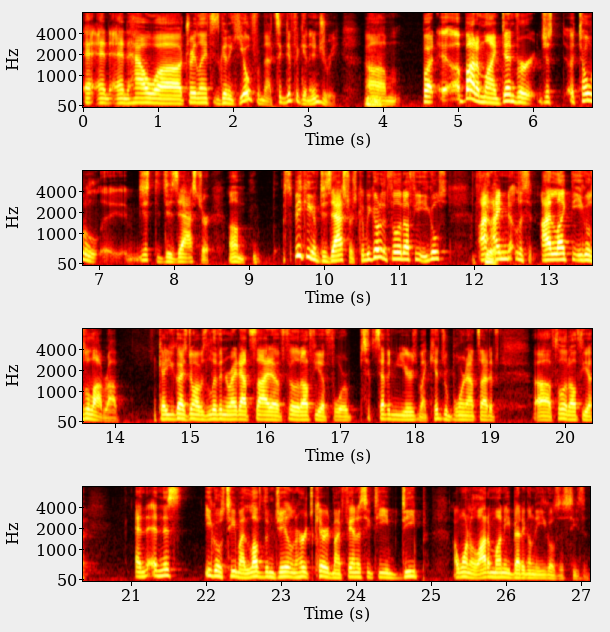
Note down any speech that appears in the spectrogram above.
and, and, and how uh, Trey Lance is going to heal from that significant injury. Mm-hmm. Um, but uh, bottom line, Denver, just a total, uh, just a disaster. Um, speaking of disasters, can we go to the Philadelphia Eagles? I, I know, listen, I like the Eagles a lot, Rob. Okay, you guys know I was living right outside of Philadelphia for six, seven years. My kids were born outside of uh, Philadelphia, and and this Eagles team, I love them. Jalen Hurts carried my fantasy team deep. I won a lot of money betting on the Eagles this season,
